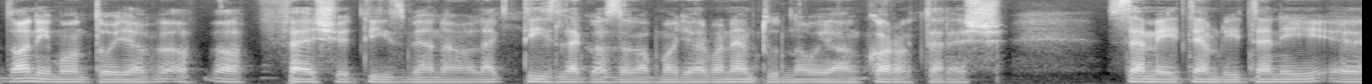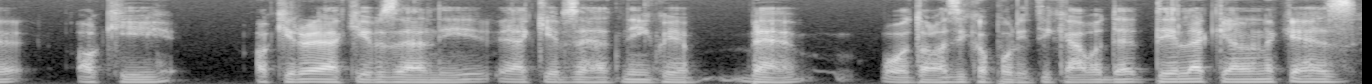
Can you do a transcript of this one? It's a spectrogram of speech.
Dani mondta, hogy a, a, a felső tízben, a leg, tíz leggazdagabb magyarban nem tudna olyan karakteres személyt említeni, aki, akiről elképzelni, elképzelhetnénk, hogy beoldalazik a politikába, de tényleg kellenek ehhez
